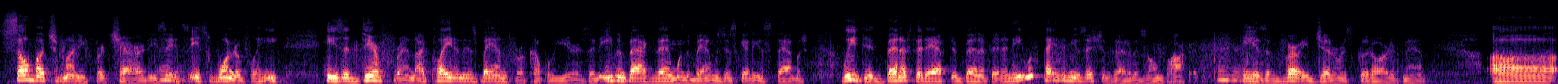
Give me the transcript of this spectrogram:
so much money for charities. It's, it's wonderful. He, he's a dear friend. I played in his band for a couple of years, and even back then, when the band was just getting established, we did benefit after benefit, and he would pay the musicians out of his own pocket. He is a very generous, good-hearted man. Uh,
